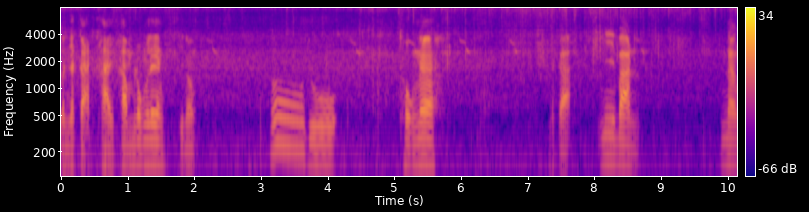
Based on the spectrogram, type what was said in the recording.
บรรยากาศขายคำลงแรงพี่น้องโอ้อยู่ทงหน้าแล้วก็มีบ้านนั่ง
